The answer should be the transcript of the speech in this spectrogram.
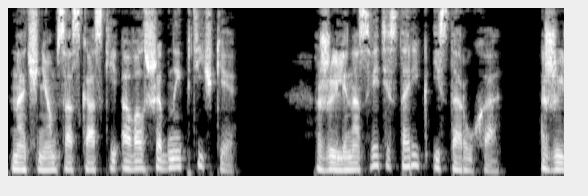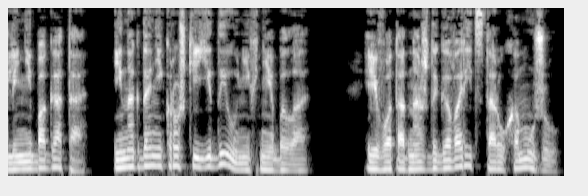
Начнем со сказки о волшебной птичке. Жили на свете старик и старуха. Жили небогато, иногда ни крошки еды у них не было. И вот однажды говорит старуха мужу,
